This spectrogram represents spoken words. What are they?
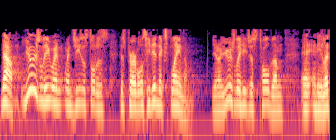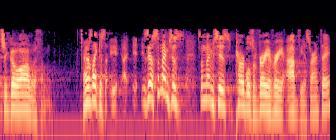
Now, usually when, when Jesus told his, his parables, he didn't explain them. You know, usually he just told them and, and he lets you go on with them. I was like, you know, sometimes his, sometimes his parables are very, very obvious, aren't they?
